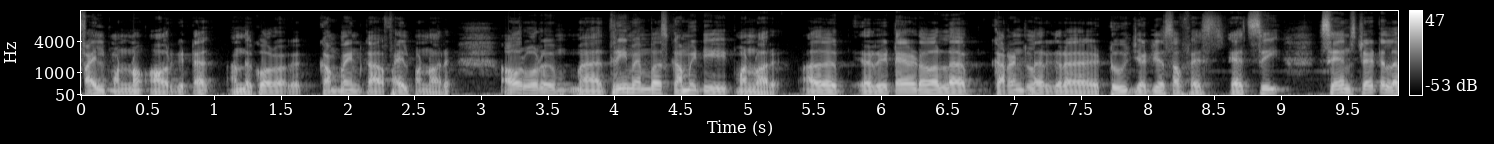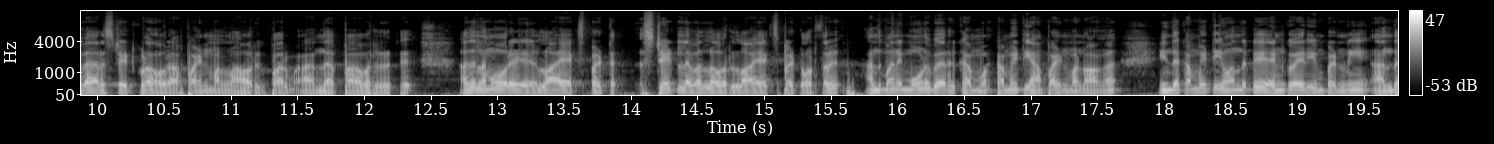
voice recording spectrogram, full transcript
ஃபைல் பண்ணோம் அவர்கிட்ட அந்த கம்ப்ளைண்ட் ஃபைல் பண்ணுவார். அவர் ஒரு த்ரீ மெம்பர்ஸ் கமிட்டி பண்ணுவார். அது ரிட்டையர்டோ இல்லை கரண்ட்டில் இருக்கிற two judges of S SC same state இல்லை வேறு ஸ்டேட் கூட அவர் அப்பாயிண்ட் பண்ணலாம். அவருக்கு பவர் அந்த பவர் இருக்குது அது இல்லாமல் ஒரு லா எக்ஸ்பர்ட் ஸ்டேட் லெவலில் ஒரு லா எக்ஸ்பர்ட் ஒருத்தர். அந்த மாதிரி மூணு பேர் கம் கமிட்டி அப்பாயிண்ட் பண்ணுவாங்க. இந்த கமிட்டி வந்துட்டு என்கொயரியும் பண்ணி அந்த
